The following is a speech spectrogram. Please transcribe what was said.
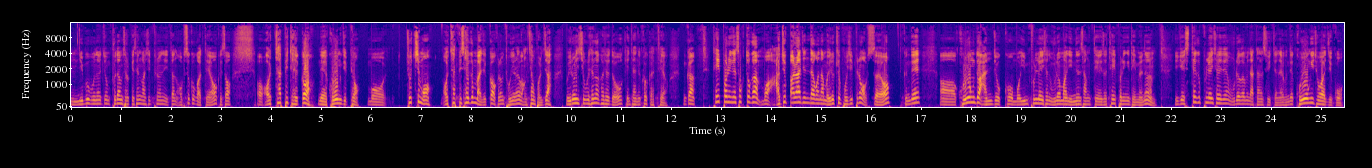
음, 이 부분을 좀 부담스럽게 생각하실 필요는 일단 없을 것 같아요. 그래서 어, 차피 될 거, 네 고용 지표 뭐 좋지 뭐 어차피 세금 맞을 거 그럼 돈이라도 왕창 벌자. 뭐 이런 식으로 생각하셔도 괜찮을 것 같아요. 그러니까 테이퍼링의 속도가 뭐 아주 빨라진다거나 뭐 이렇게 보실 필요는 없어요. 근데 어 고용도 안 좋고 뭐 인플레이션 우려만 있는 상태에서 테이퍼링이 되면은 이게 스태그플레이션에 대한 우려감이 나타날 수 있잖아요. 근데 고용이 좋아지고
